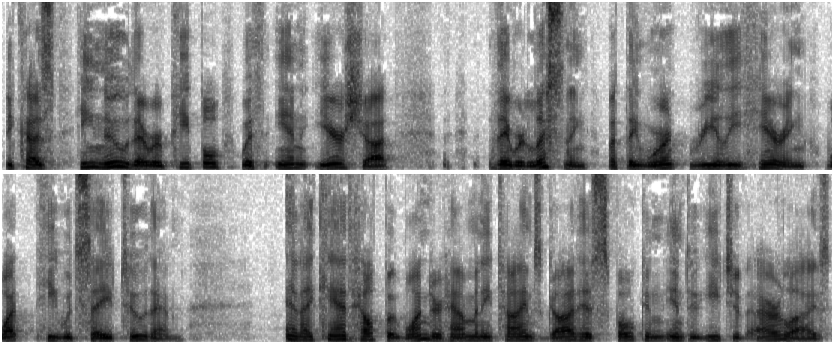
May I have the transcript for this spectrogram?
Because he knew there were people within earshot. They were listening, but they weren't really hearing what he would say to them. And I can't help but wonder how many times God has spoken into each of our lives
